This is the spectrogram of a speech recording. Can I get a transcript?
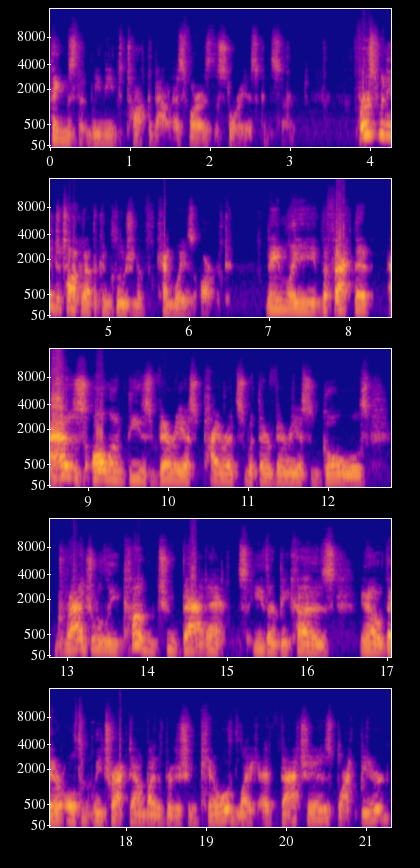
things that we need to talk about as far as the story is concerned. First, we need to talk about the conclusion of Kenway's arc namely the fact that as all of these various pirates with their various goals gradually come to bad ends, either because you know, they're ultimately tracked down by the British and killed, like Ed Thatch is, Blackbeard,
